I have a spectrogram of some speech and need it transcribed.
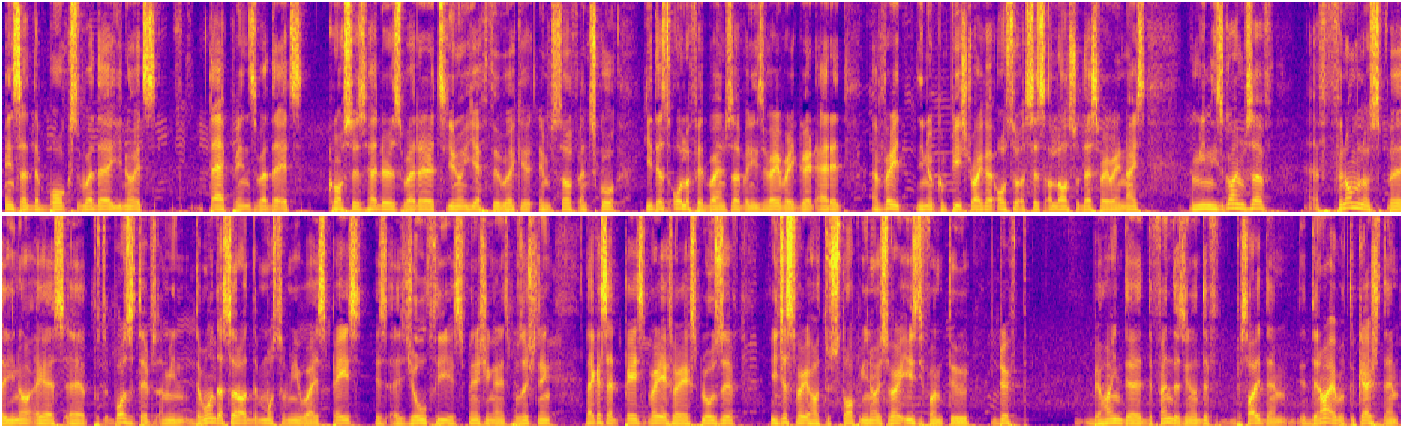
inside the box, whether you know it's tap-ins, whether it's crosses, headers, whether it's you know he have to work it himself and score. He does all of it by himself, and he's very very great at it. A very you know complete striker, also assists a lot, so that's very very nice. I mean, he's got himself uh, phenomenal, uh, you know, uh, positives. I mean, the one that stood out the most for me was his pace, his agility, his finishing, and his positioning. Like I said, pace very, very explosive. He's just very hard to stop. You know, it's very easy for him to drift behind the defenders. You know, beside them, they're not able to catch them,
